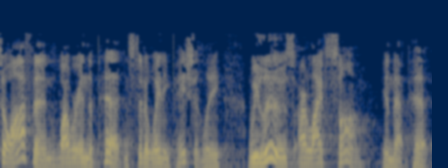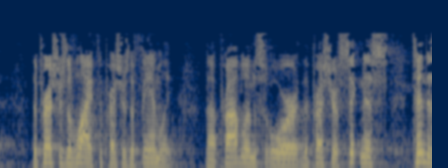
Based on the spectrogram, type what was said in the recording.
so often while we're in the pit, instead of waiting patiently, we lose our life song in that pit. The pressures of life, the pressures of family, uh, problems, or the pressure of sickness tend to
